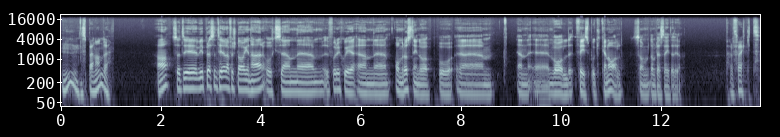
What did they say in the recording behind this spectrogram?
Mm, spännande. Ja, så vi, vi presenterar förslagen här och sen eh, får det ske en eh, omröstning då på eh, en eh, vald Facebook-kanal som de flesta hittar till. Perfekt.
